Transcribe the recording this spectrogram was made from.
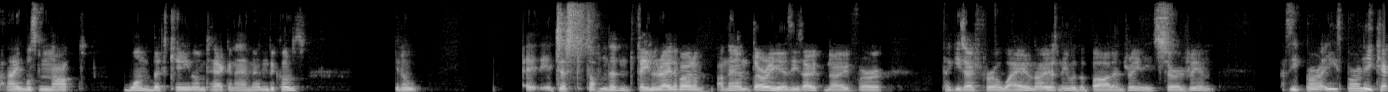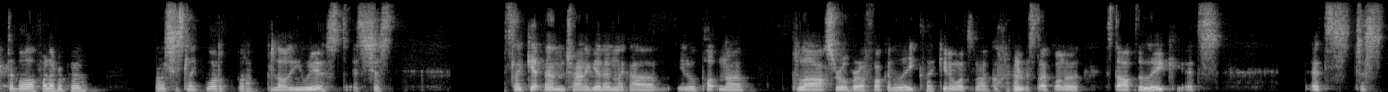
and I was not one bit keen on taking him in because, you know, it, it just something didn't feel right about him. And then there he is. He's out now for, I think he's out for a while now, isn't he, with a bad injury and needs surgery. And has he bar- he's barely kicked a ball for Liverpool. And it's just like what a, what a bloody waste. It's just it's like getting in trying to get in like a you know putting a plaster over a fucking leak. Like you know it's not gonna it's not gonna stop the leak. It's it's just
